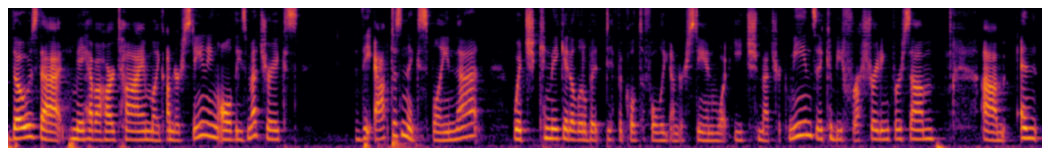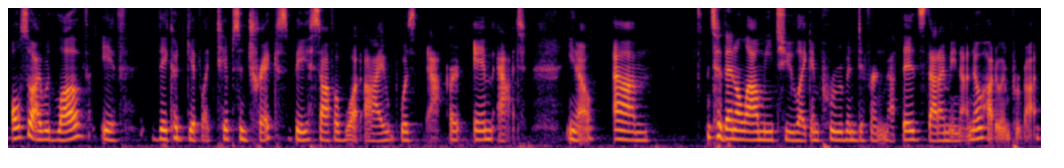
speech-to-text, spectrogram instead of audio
those that may have a hard time like understanding all these metrics, the app doesn't explain that which can make it a little bit difficult to fully understand what each metric means. It could be frustrating for some. Um, and also, I would love if they could give like tips and tricks based off of what I was at or am at. You know, um, to then allow me to like improve in different methods that I may not know how to improve on.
